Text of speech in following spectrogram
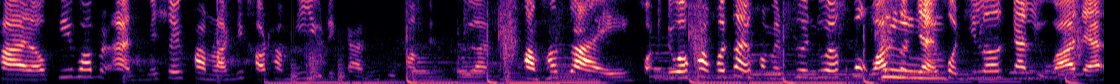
ท้ายแล้วพี่ว่ามันอาจจะไม่ใช่ความรักที่เขาทำให้อยู่ด้วยกันคือความเป็นเพื่อน ความเข้าใจ ด้วยความเข้าใจความเป็นเพื่อนด้วยเขาบอกว่าจริง ส่วนใหญ่คนที่เลิกกันหรือว่าเนี้ย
